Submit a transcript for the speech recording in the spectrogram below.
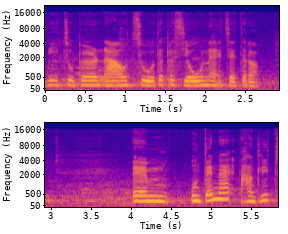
wie zu Burnout, zu Depressionen etc. Ähm, und dann haben die Leute,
